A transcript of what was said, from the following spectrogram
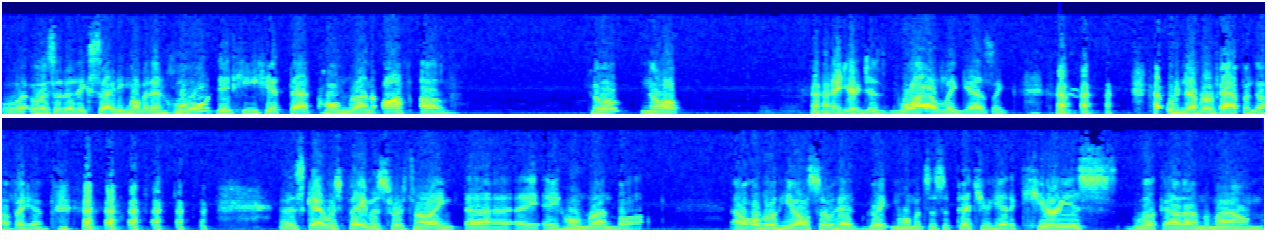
was it an exciting moment? And who did he hit that home run off of? Who? Nope. You're just wildly guessing. that would never have happened off of him. this guy was famous for throwing uh, a, a, home run ball. Uh, although he also had great moments as a pitcher. He had a curious look out on the mound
